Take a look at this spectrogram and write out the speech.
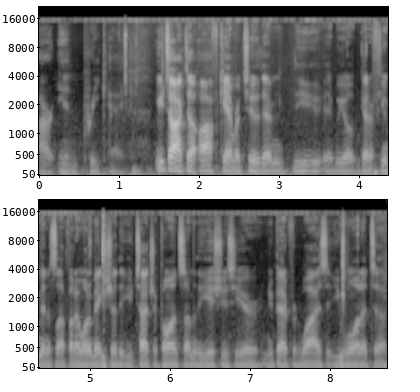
are in pre-K. You talked uh, off camera too. Then the, we got a few minutes left, but I want to make sure that you touch upon some of the issues here, New Bedford wise, that you wanted to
